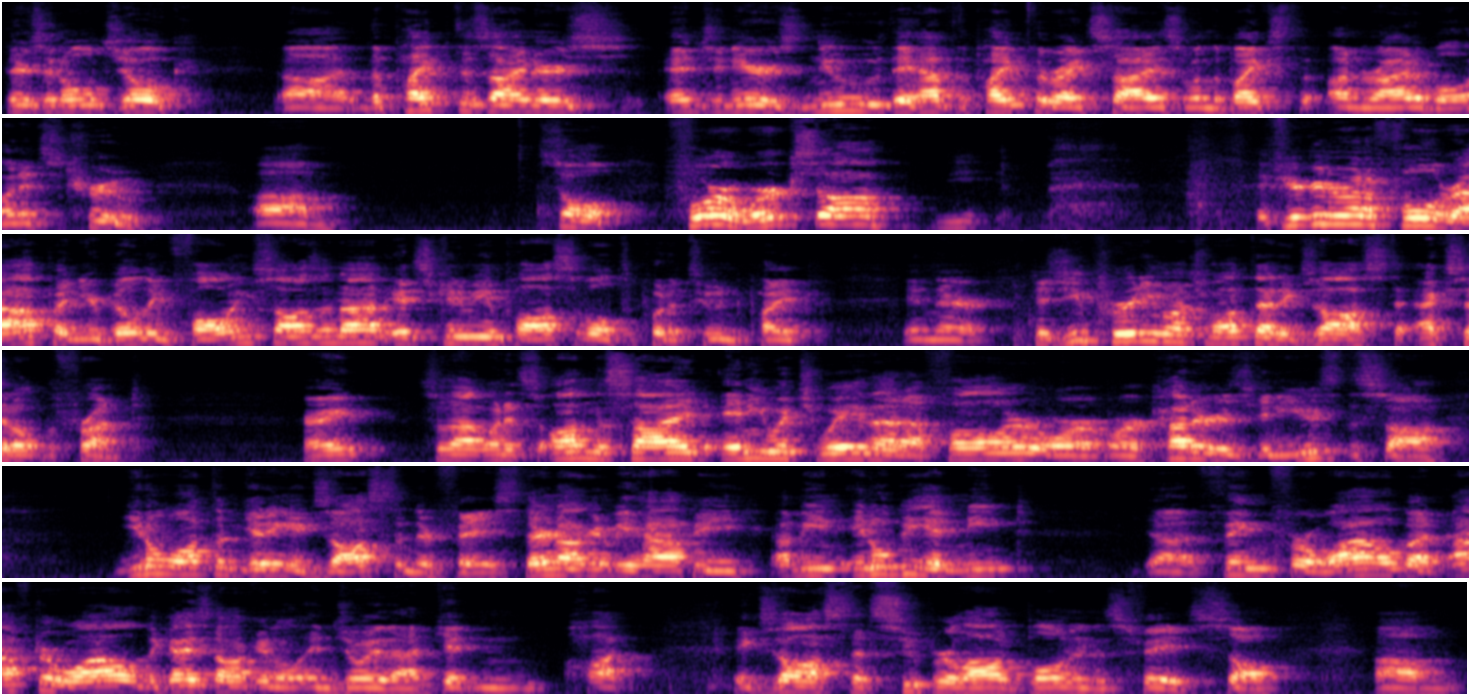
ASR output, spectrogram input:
There's an old joke. Uh, the pipe designers engineers knew they have the pipe the right size when the bike's unrideable, and it's true. Um, so for a work saw, if you're going to run a full wrap and you're building falling saws and that, it's going to be impossible to put a tuned pipe in there because you pretty much want that exhaust to exit out the front, right? So that when it's on the side, any which way that a faller or, or a cutter is going to use the saw, you don't want them getting exhaust in their face. They're not going to be happy. I mean, it'll be a neat uh, thing for a while, but after a while, the guy's not going to enjoy that, getting hot exhaust that's super loud blown in his face. So um,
